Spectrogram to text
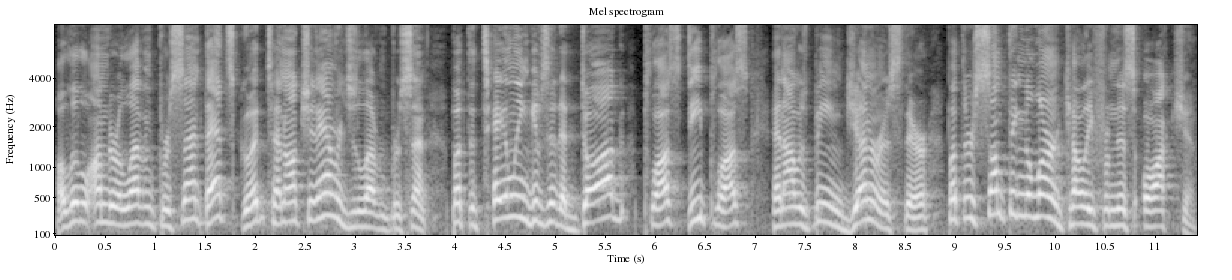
a little under 11%, that's good. 10 auction average is 11%. But the tailing gives it a dog plus, D plus, and I was being generous there. But there's something to learn, Kelly, from this auction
